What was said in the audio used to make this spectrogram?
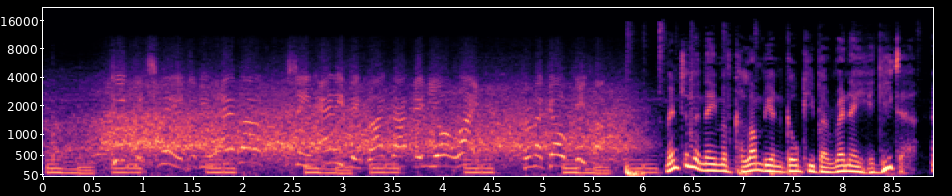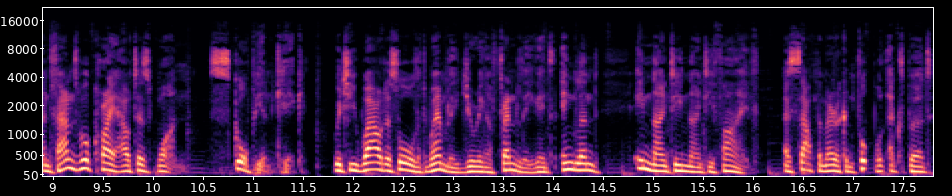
Goodness me, have you ever seen anything like that in your life from a goalkeeper? Mention the name of Colombian goalkeeper Rene Higuita, and fans will cry out as one Scorpion Kick, which he wowed us all at Wembley during a friendly against England in 1995, as South American football expert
